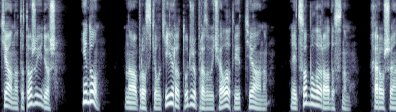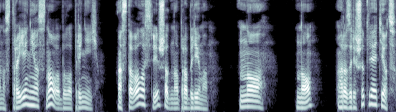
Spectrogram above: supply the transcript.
Тиана, ты тоже идешь?» «Иду». На вопрос Килкиера тут же прозвучал ответ Тианы. Лицо было радостным. Хорошее настроение снова было при ней. Оставалась лишь одна проблема. Но... Но... Разрешит ли отец?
